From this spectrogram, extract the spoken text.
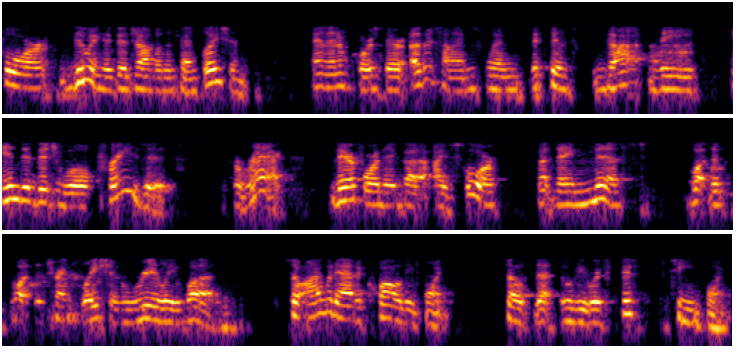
for doing a good job on the translation. And then, of course, there are other times when the kids got the individual phrases correct, therefore they've got a high score, but they missed what the what the translation really was. So I would add a quality point. So that would be worth 15 points.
